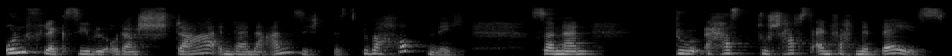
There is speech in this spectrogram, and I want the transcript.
unflexibel oder starr in deiner Ansicht bist. Überhaupt nicht. Sondern du hast, du schaffst einfach eine Base.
